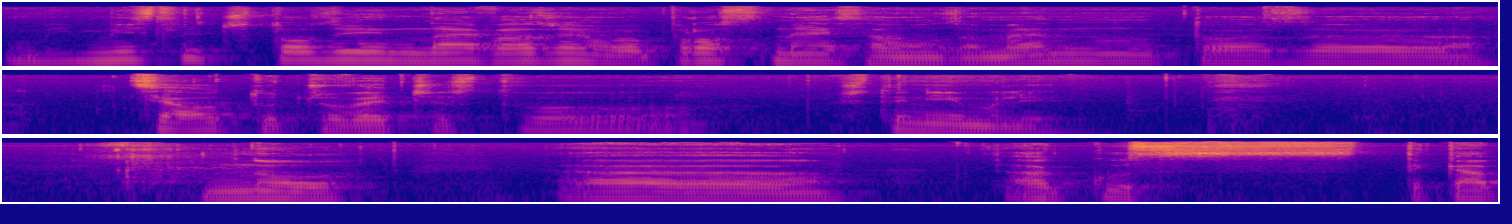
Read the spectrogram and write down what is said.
Мисля, че този най-важен въпрос не е само за мен, то е за цялото човечество. Ще ни има ли? Но ако с, така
